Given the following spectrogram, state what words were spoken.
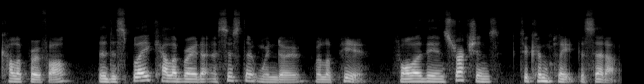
color profile. The Display Calibrator Assistant window will appear. Follow the instructions to complete the setup.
